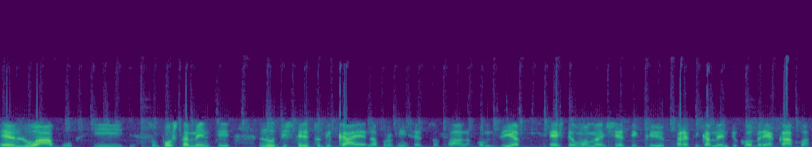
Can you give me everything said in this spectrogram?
em Luabo e supostamente no distrito de Caia, na província de Sofala. Como dizia, esta é uma manchete que praticamente cobre a capa,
